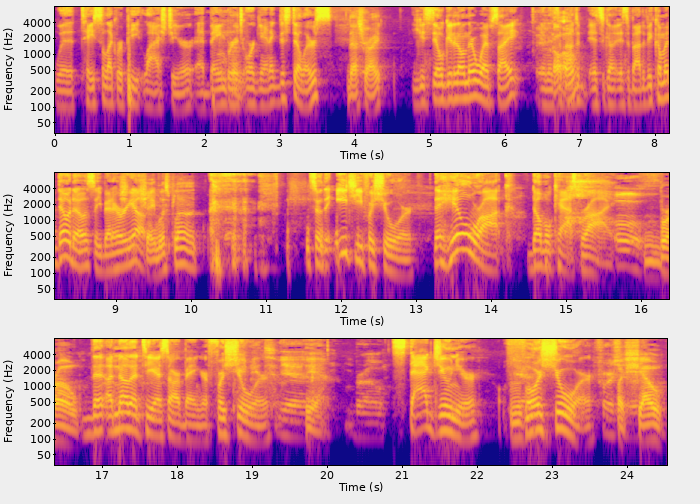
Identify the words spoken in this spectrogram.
with Taste Select Repeat last year at Bainbridge Organic Distillers. That's right. You can still get it on their website, and it's Uh-oh. about to it's going it's about to become a dodo, so you better hurry up. Shameless plug. So the Ichi for sure, the Hillrock Double Cask Rye, oh Bro. the another TSR banger for sure. yeah, Yeah. bro, Stag Junior mm-hmm. for sure, for sure. For sure. show.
